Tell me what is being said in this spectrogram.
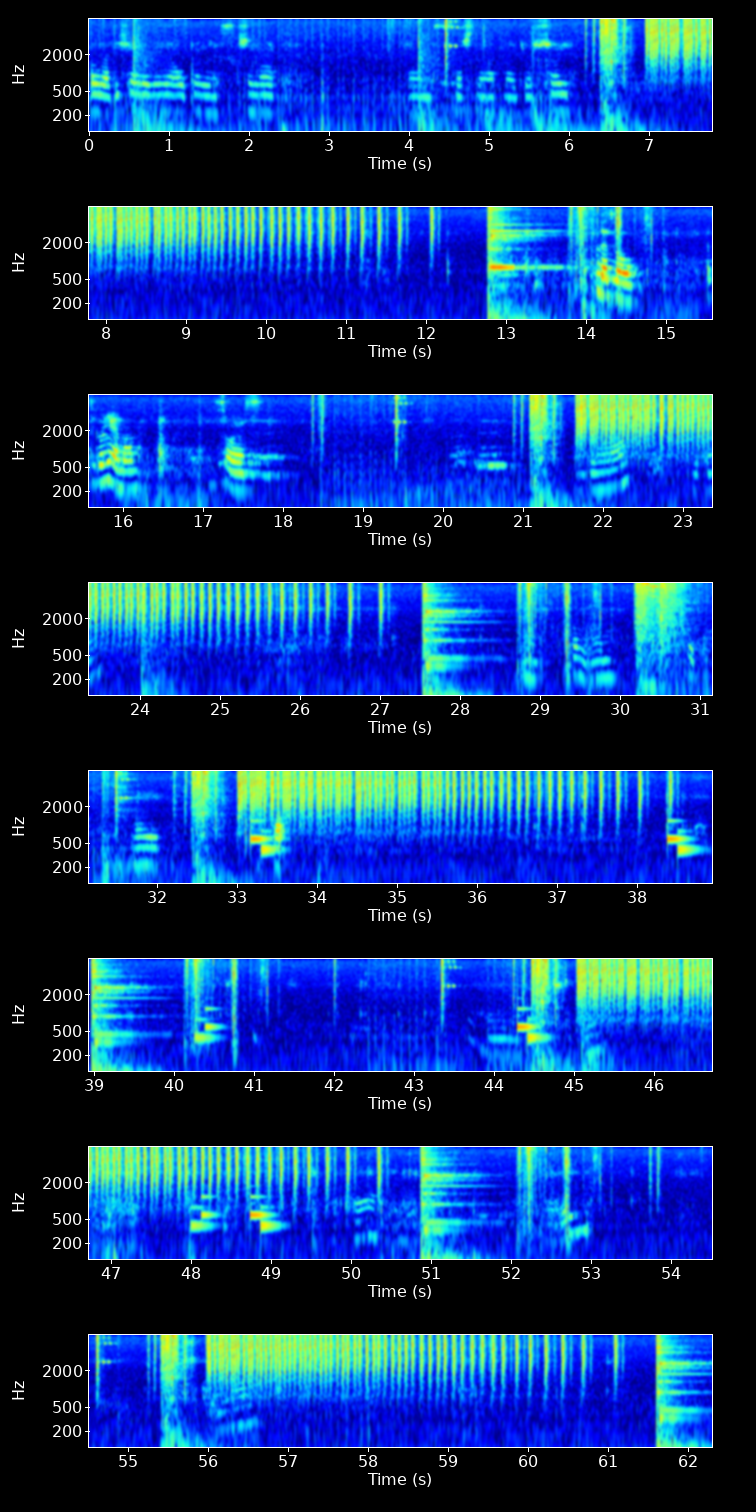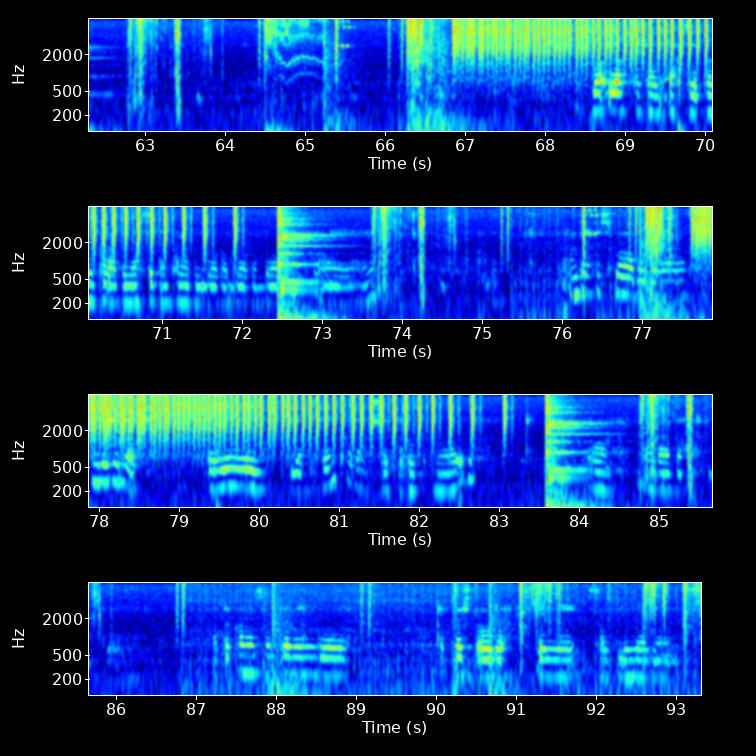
Dobra, dzisiaj robimy opening skrzynek. Więc zacznę od najdroższej. Let's go. Ja tego nie mam. Co jest? 没，好。Bo ja chcę ten, ja chcę ten karabin, ja chcę ten karabin, błagam, błagam, błagam. Ojej. No trochę słabo, no. Nie dużo rzeczy. Uuu, jak ten kawaszek drobnął. O, no dobra. A to koniec openingu. Jak coś to inni są pilne, więc...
